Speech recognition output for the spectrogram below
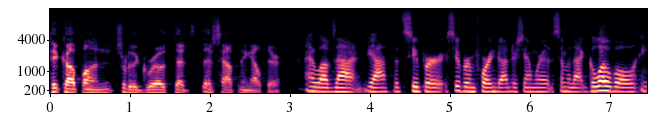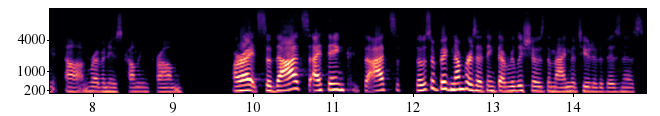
pick up on sort of the growth that's that's happening out there. I love that. Yeah, that's super, super important to understand where some of that global um, revenue is coming from. All right. So that's, I think that's, those are big numbers. I think that really shows the magnitude of the business.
